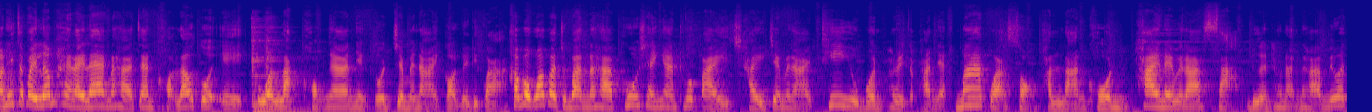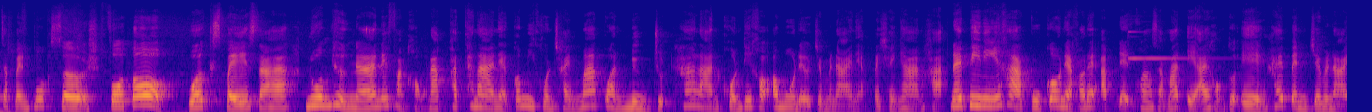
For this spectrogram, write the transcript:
ก่อนที่จะไปเริ่มไฮไลท์แรกนะคะแจนขอเล่าตัวเอกตัวหลักของงานอย่างตัว Gemini ก่อนเลยดีกว่า เขาบอกว่าปัจจุบันนะคะ ผู้ใช้งานทั่วไปใช้ Gemini ที่อยู่บนผลิตภัณฑ์เนี่ยมากกว่า 2,000 ล้านคน ภายในเวลา 3 เดือนเท่านั้นนะคะ ไม่ว่าจะเป็นพวก Search Photo Workspace นะคะรวมถึงนะในฝั่งของนักพัฒนาเนี่ยก็มีคนใช้มากกว่า 1.5 ล้านคนที่เขาเอาโมเดล Gemini เนี่ยไปใช้งานค่ะ ในปีนี้ค่ะ Google เนี่ยเขาได้อัปเดตความสามารถ AI ของตัวเองให้เป็น Gemini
